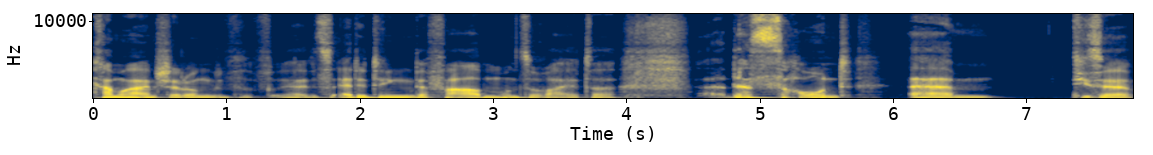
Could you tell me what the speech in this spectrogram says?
Kameraeinstellung, das Editing der Farben und so weiter, äh, der Sound, ähm, diese,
